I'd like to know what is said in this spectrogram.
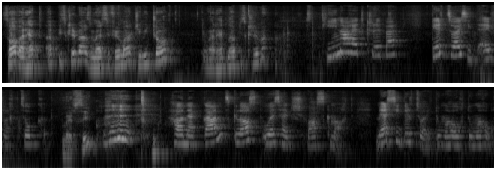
So, wer hat etwas geschrieben? Also, merci vielmals, Jimmy Joe. Wer hat noch etwas geschrieben? Tina hat geschrieben, ihr zwei seid einfach Zucker. Merci. habe ganz gelost und es hat Spass gemacht. Merci dir zwei, Daumen hoch, Daumen hoch.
